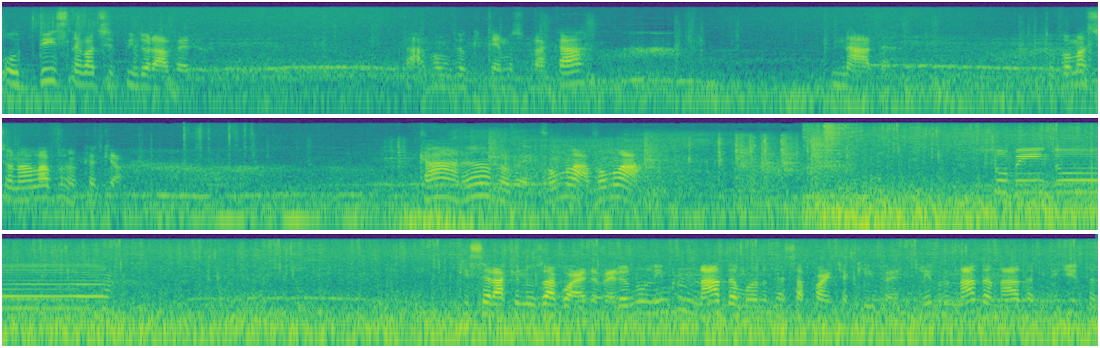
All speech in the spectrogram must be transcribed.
odeio esse negócio de se pendurar, velho. Tá, vamos ver o que temos pra cá. Nada. Então vamos acionar a alavanca aqui, ó. Caramba, velho. Vamos lá, vamos lá. Subindo. O que será que nos aguarda, velho? Eu não lembro nada, mano, dessa parte aqui, velho. Não lembro nada, nada, acredita?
